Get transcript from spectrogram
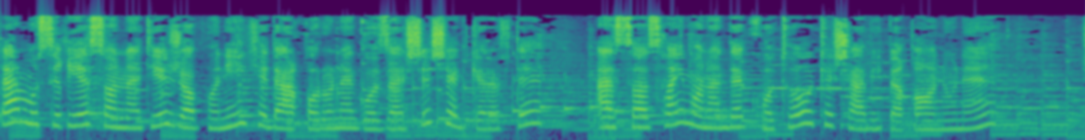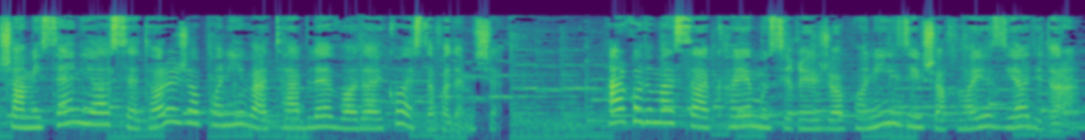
در موسیقی سنتی ژاپنی که در قرون گذشته شکل گرفته از سازهایی مانند کوتو که شبیه به قانونه، شامیسن یا ستار ژاپنی و طبل وادایکو استفاده میشه. هر کدوم از سبک‌های موسیقی ژاپنی زیر های زیادی دارن.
